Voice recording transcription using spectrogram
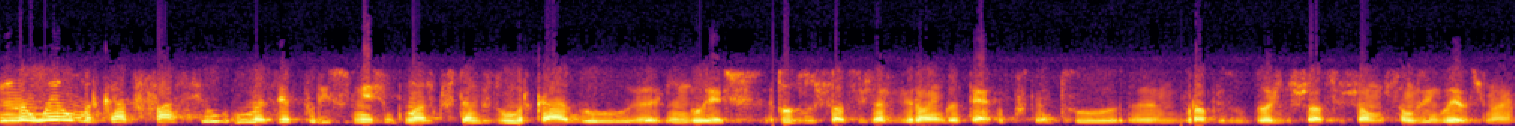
Não é um mercado fácil, mas é por isso mesmo que nós gostamos do mercado uh, inglês. Todos os sócios já viveram em Inglaterra, portanto, uh, próprios dois dos sócios somos, somos ingleses, não é?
